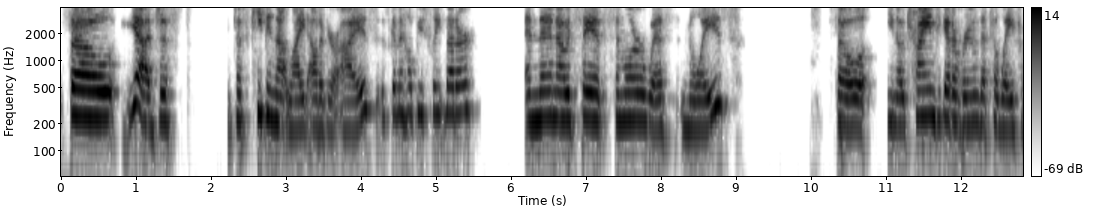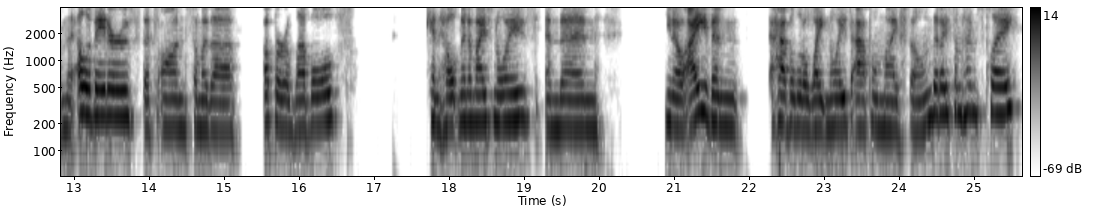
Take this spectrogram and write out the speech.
so yeah just just keeping that light out of your eyes is going to help you sleep better. And then I would say it's similar with noise. So, you know, trying to get a room that's away from the elevators, that's on some of the upper levels can help minimize noise. And then, you know, I even have a little white noise app on my phone that I sometimes play.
